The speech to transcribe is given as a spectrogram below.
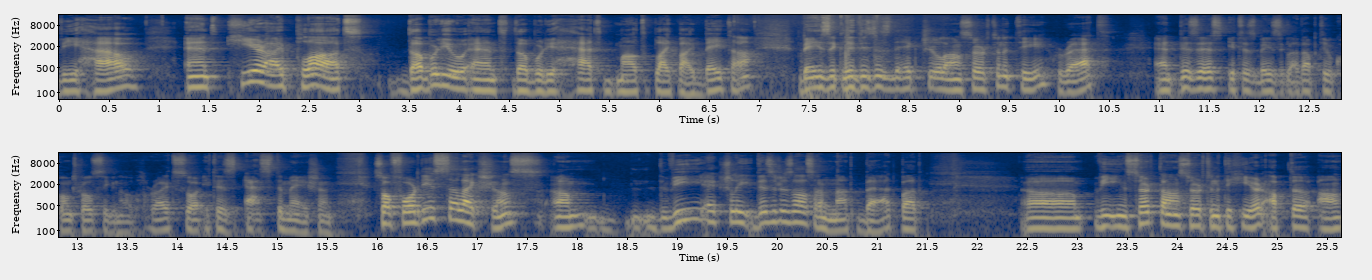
we have. And here I plot W and W hat multiplied by beta. Basically, this is the actual uncertainty, red, and this is, it is basically adaptive control signal, right? So it is estimation. So for these selections, um, we actually, these results are not bad, but um, we insert the uncertainty here up to uh,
